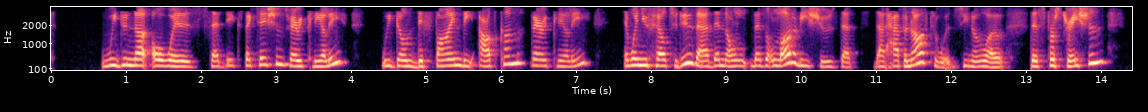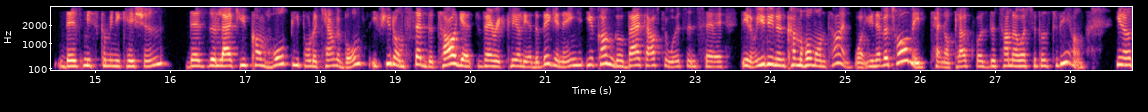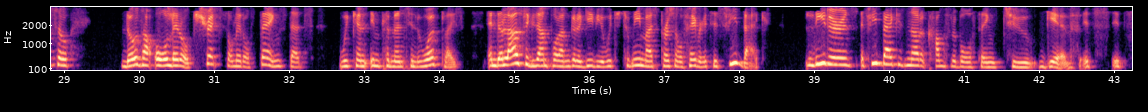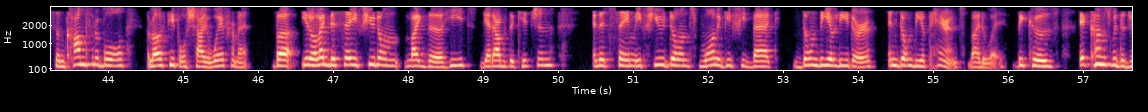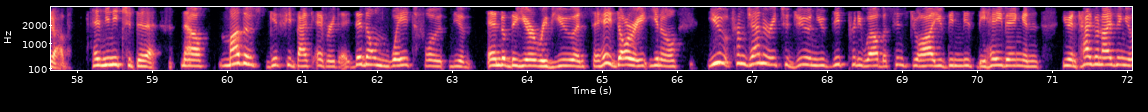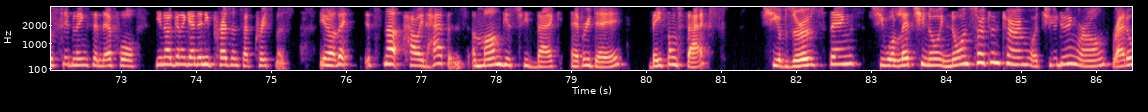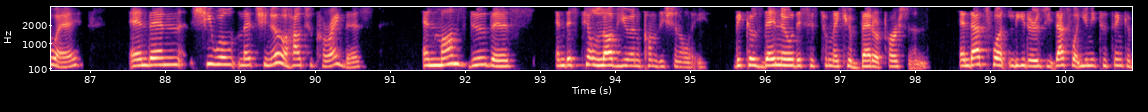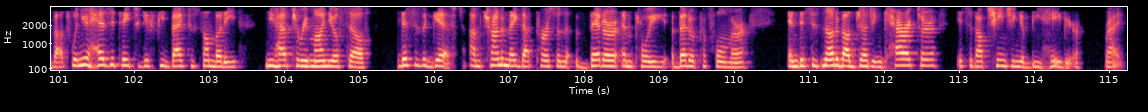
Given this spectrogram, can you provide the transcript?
we do not always set the expectations very clearly. We don't define the outcome very clearly. And when you fail to do that, then there's a lot of issues that that happen afterwards. You know, uh, there's frustration, there's miscommunication, there's the like you can't hold people accountable. If you don't set the target very clearly at the beginning, you can't go back afterwards and say, you know, you didn't come home on time. Well, you never told me 10 o'clock was the time I was supposed to be home. You know, so those are all little tricks or little things that we can implement in the workplace. And the last example I'm going to give you, which to me my personal favorite, is feedback. Leaders, feedback is not a comfortable thing to give. It's it's uncomfortable. A lot of people shy away from it. But you know, like they say, if you don't like the heat, get out of the kitchen. And it's same if you don't want to give feedback, don't be a leader and don't be a parent, by the way, because it comes with the job and you need to do that. Now, mothers give feedback every day. They don't wait for the end of the year review and say, hey, Dori, you know, you from January to June, you did pretty well, but since July, you've been misbehaving and you're antagonizing your siblings and therefore you're not going to get any presents at Christmas. You know, they, it's not how it happens. A mom gives feedback every day based on facts. She observes things. She will let you know in no uncertain term what you're doing wrong right away and then she will let you know how to correct this. And moms do this and they still love you unconditionally because they know this is to make you a better person. And that's what leaders, that's what you need to think about. When you hesitate to give feedback to somebody, you have to remind yourself, this is a gift. I'm trying to make that person a better employee, a better performer. And this is not about judging character. It's about changing a behavior, right?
